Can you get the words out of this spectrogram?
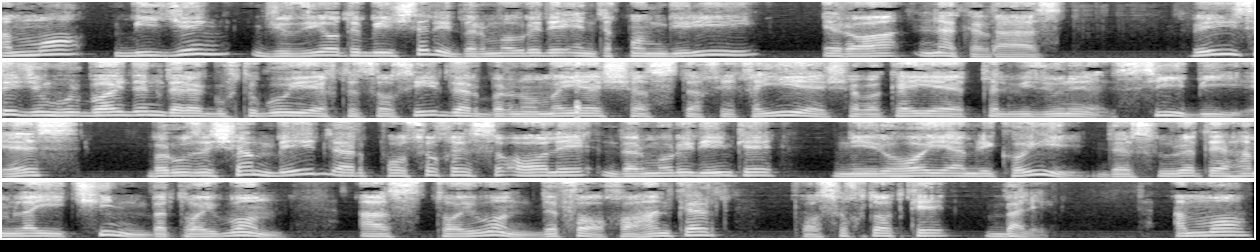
اما بیجینگ جزئیات بیشتری در مورد انتقامگیری ارائه نکرده است. رئیس جمهور بایدن در گفتگوی اختصاصی در برنامه 60 دقیقه‌ای شبکه تلویزیون CBS به روز شنبه در پاسخ سوال در مورد اینکه نیروهای امریکایی در صورت حمله چین به تایوان از تایوان دفاع خواهند کرد پاسخ داد که بله. اما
